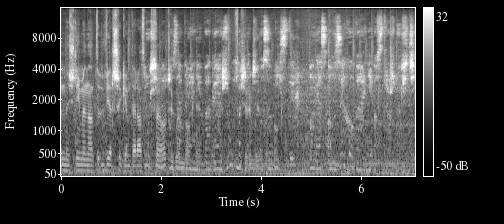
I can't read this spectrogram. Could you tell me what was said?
myślimy nad wierszykiem teraz. Muszę oczy głębokie. zabranie bagażu Co się rzeczy rymuje osobistych oraz o zachowanie ostrożności.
